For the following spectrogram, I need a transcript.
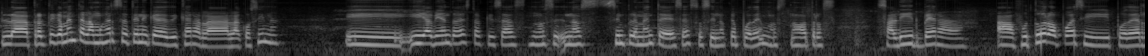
la, prácticamente la mujer se tiene que dedicar a la, cocina. Y, y, habiendo esto, quizás no, no, simplemente es eso, sino que podemos nosotros salir, ver a, futuro, pues, y poder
